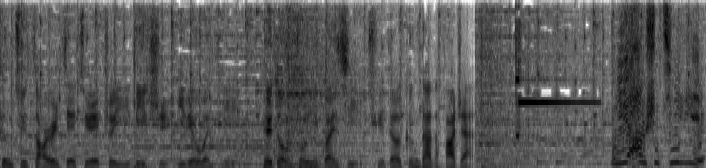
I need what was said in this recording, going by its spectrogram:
争取早日解决这一历史遗留问题，推动中印关系取得更大的发展。五月二十七日，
